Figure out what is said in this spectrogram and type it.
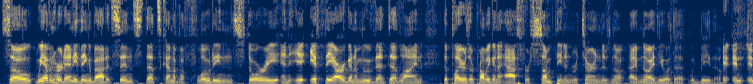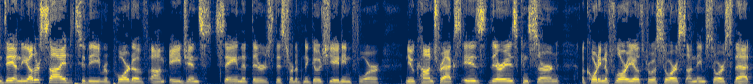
So we haven't heard anything about it since. That's kind of a floating story. And if they are going to move that deadline, the players are probably going to ask for something in return. There's no, I have no idea what that would be though. And, and Dan, the other side to the report of um, agents saying that there's this sort of negotiating for new contracts is there is concern, according to Florio through a source, unnamed source, that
